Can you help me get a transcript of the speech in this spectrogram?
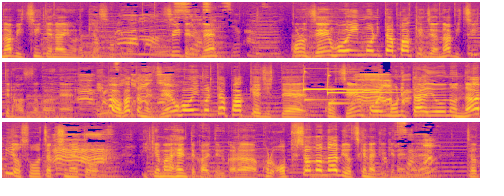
ナビついてないような気がするけど。ついてるよね。この全方位モニターパッケージはナビついてるはずだからね。今分かったね、全方位モニターパッケージって、この全方位モニター用のナビを装着しないといけまへんって書いてるから、これオプションのナビをつけなきゃいけないんだね。ちょっ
